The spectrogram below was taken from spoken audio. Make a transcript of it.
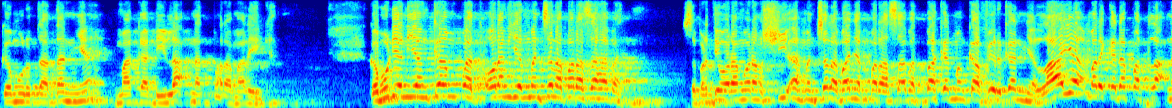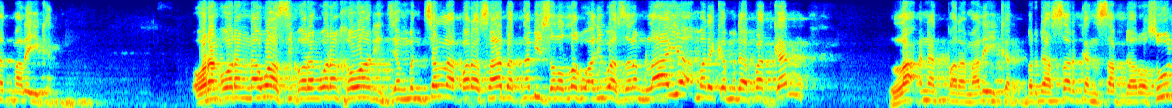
kemurtadannya maka dilaknat para malaikat kemudian yang keempat orang yang mencela para sahabat seperti orang-orang Syiah mencela banyak para sahabat bahkan mengkafirkannya. Layak mereka dapat laknat malaikat. Orang-orang Nawasib, orang-orang Khawarij yang mencela para sahabat Nabi sallallahu alaihi wasallam layak mereka mendapatkan laknat para malaikat berdasarkan sabda Rasul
